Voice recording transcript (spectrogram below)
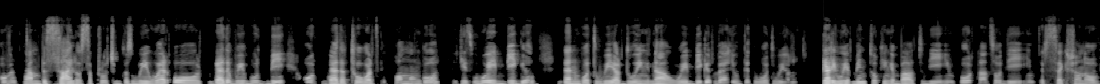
overcome the silos approach because we were all together, we would be all together towards a common goal that is way bigger than what we are doing now, way bigger value than what we are. Garry, we've been talking about the importance of the intersection of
